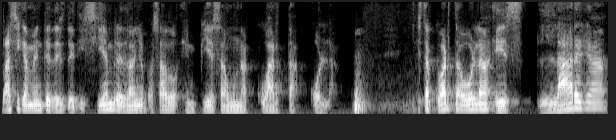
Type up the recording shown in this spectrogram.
básicamente desde diciembre del año pasado empieza una cuarta ola. Esta cuarta ola es larga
